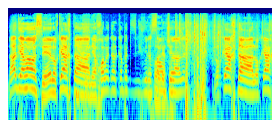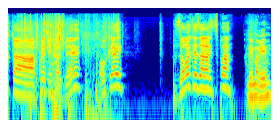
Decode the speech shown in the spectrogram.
דדיה מה עושה? לוקח את ה... אני יכול רגע לקמפט את זה בשביל הסאונד. של הזה? לוקח את ה... לוקח את הפתק הזה, אוקיי? זורק את זה על הרצפה. מי מרים?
